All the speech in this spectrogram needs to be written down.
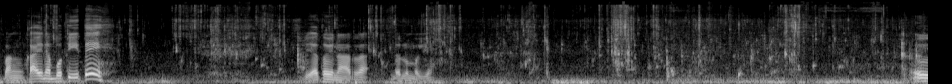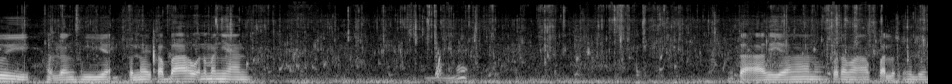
Bangkay na butite. Di ato inara, dalumag yan. Uy, walang hiya. Panay kabaho naman yan. Taari yan ano, para makapalos ulit.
